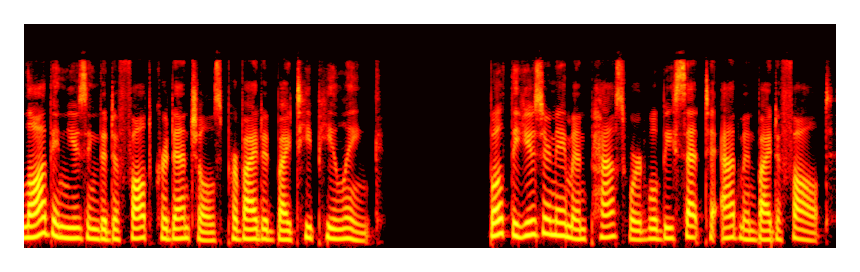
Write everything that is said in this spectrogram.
Log in using the default credentials provided by TP-Link. Both the username and password will be set to admin by default.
